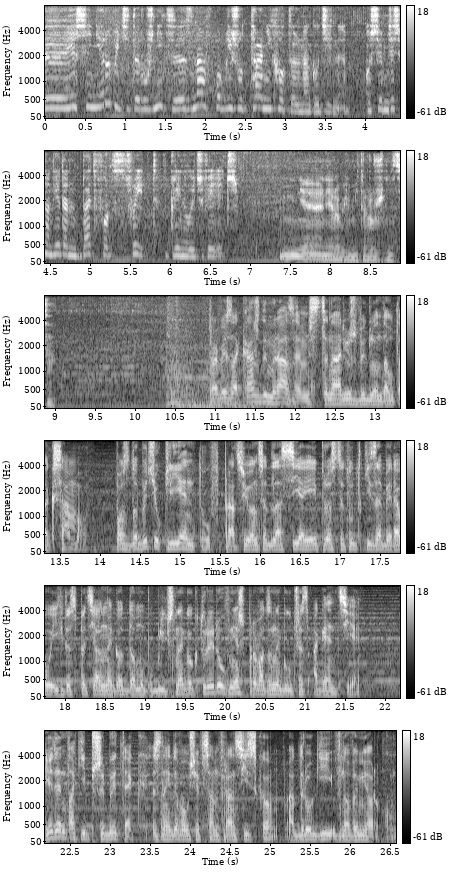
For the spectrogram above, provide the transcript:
Y, jeśli nie robi ci te różnicy, znam w pobliżu tani hotel na godziny. 81 Bedford Street w Greenwich Village. Nie, nie robi mi to różnicy. Prawie za każdym razem scenariusz wyglądał tak samo. Po zdobyciu klientów, pracujące dla CIA prostytutki zabierały ich do specjalnego domu publicznego, który również prowadzony był przez agencję. Jeden taki przybytek znajdował się w San Francisco, a drugi w Nowym Jorku.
